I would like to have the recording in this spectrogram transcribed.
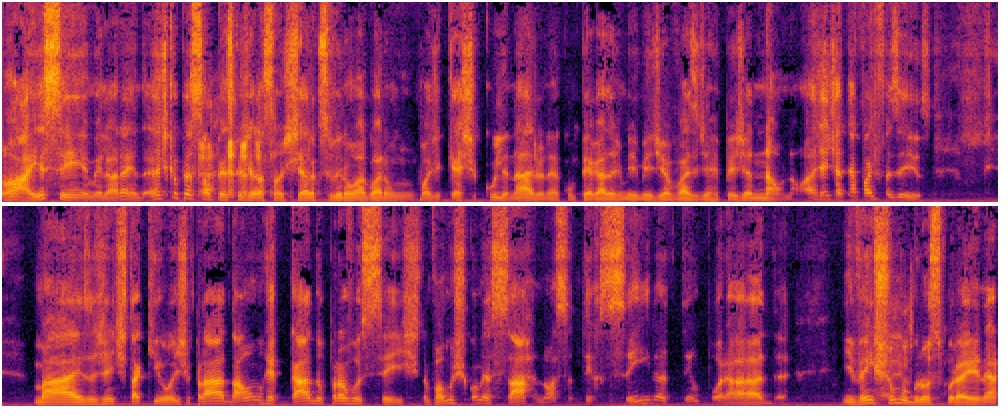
Oh, aí sim, é melhor ainda. Antes que o pessoal pense que a geração Xerox virou agora um podcast culinário, né? Com pegadas meio medievais e de RPG. Não, não. A gente até pode fazer isso. Mas a gente está aqui hoje para dar um recado para vocês. Vamos começar nossa terceira temporada. E vem chumbo é, grosso por aí, né,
